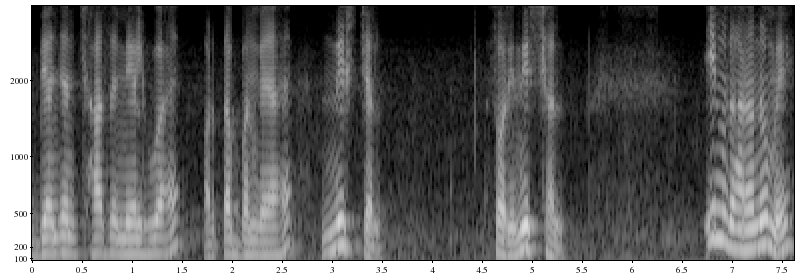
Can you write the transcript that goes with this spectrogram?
व्यंजन छा से मेल हुआ है और तब बन गया है निश्चल। सॉरी, निश्चल। इन उदाहरणों में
